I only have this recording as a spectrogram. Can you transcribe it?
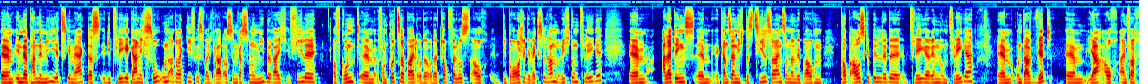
ähm, in der Pandemie jetzt gemerkt, dass die Pflege gar nicht so unattraktiv ist, weil gerade aus dem Gastronomiebereich viele aufgrund ähm, von Kurzarbeit oder, oder Jobverlust auch die Branche gewechselt haben Richtung Pflege. Ähm, allerdings ähm, kann es ja nicht das Ziel sein, sondern wir brauchen top ausgebildete Pflegerinnen und Pfleger. Ähm, und da wird ähm, ja auch einfach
